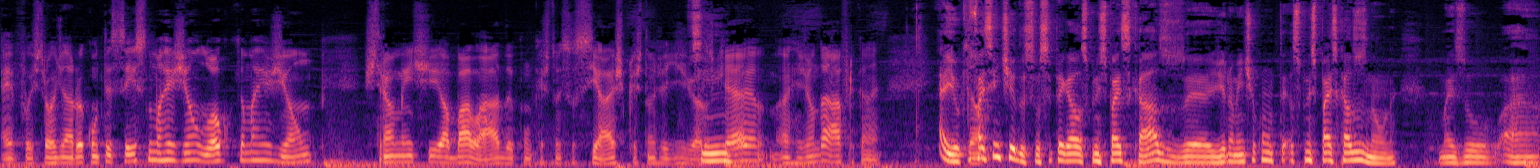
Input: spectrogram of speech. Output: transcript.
é, foi extraordinário acontecer isso numa região logo que é uma região extremamente abalada com questões sociais, questões religiosas, Sim. que é a região da África, né? É, e o que então... faz sentido, se você pegar os principais casos, é, geralmente acontece. Os principais casos não, né? Mas o, a,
